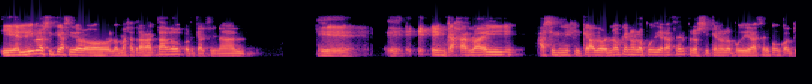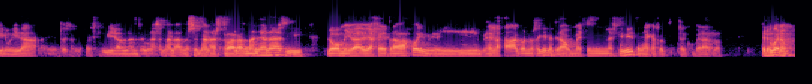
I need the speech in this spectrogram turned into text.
Y el libro sí que ha sido lo, más atragantado porque al final eh, encajarlo ahí ha significado no que no lo pudiera hacer, pero sí que no lo pudiera hacer con continuidad. Entonces, escribía durante una semana, dos semanas todas las mañanas y luego me iba de viaje de trabajo y, me enlazaba con no sé quién, me tiraba un mes sin escribir y tenía que recuperarlo. Pero bueno,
